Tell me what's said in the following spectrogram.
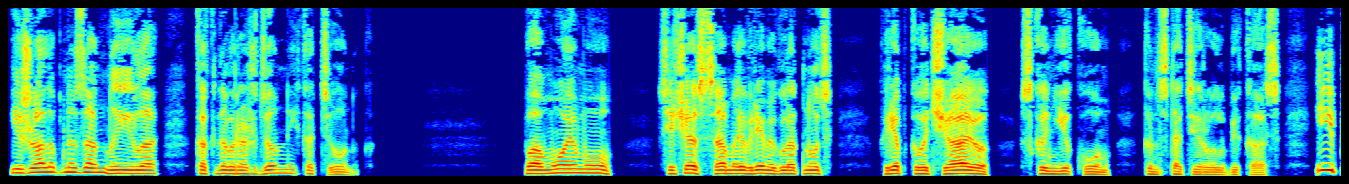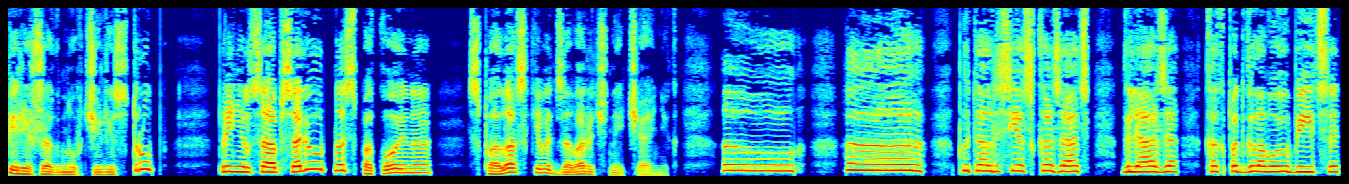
и жалобно заныла, как новорожденный котенок. — По-моему, сейчас самое время глотнуть крепкого чаю с коньяком, — констатировал Бекас, и, перешагнув через труп, принялся абсолютно спокойно споласкивать заварочный чайник. «Ох, а, пыталась я сказать, глядя, как под головой убийцы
